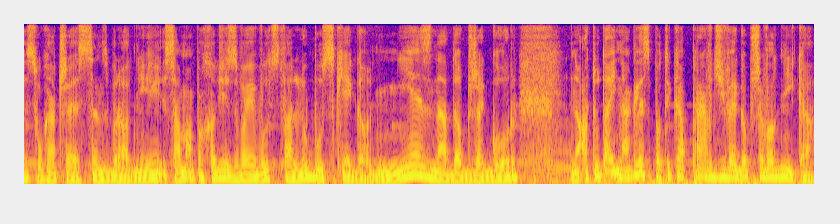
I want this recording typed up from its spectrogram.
y, słuchacze scen zbrodni. Sama pochodzi z województwa lubuskiego, nie zna dobrze gór, no a tutaj nagle spotyka prawdziwego przewodnika.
